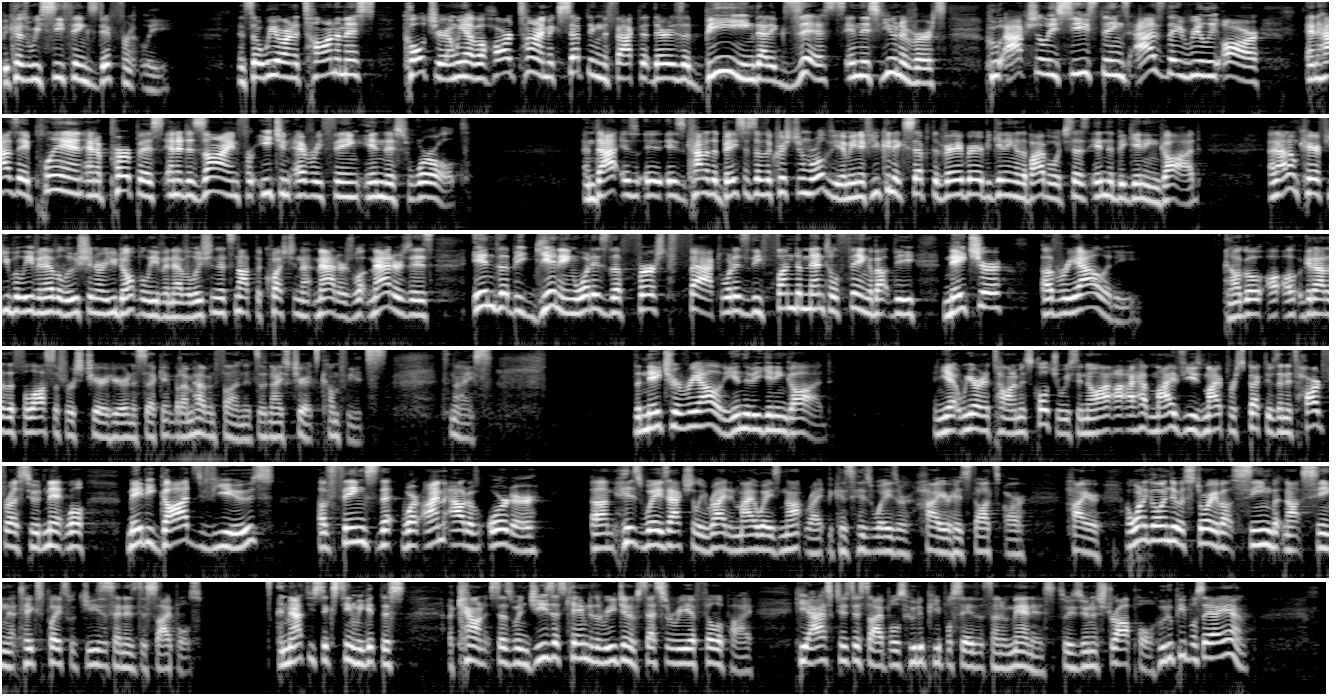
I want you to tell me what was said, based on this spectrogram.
because we see things differently. And so we are an autonomous culture, and we have a hard time accepting the fact that there is a being that exists in this universe who actually sees things as they really are and has a plan and a purpose and a design for each and everything in this world. And that is, is kind of the basis of the Christian worldview. I mean, if you can accept the very, very beginning of the Bible, which says, in the beginning, God, and I don't care if you believe in evolution or you don't believe in evolution, that's not the question that matters. What matters is, in the beginning, what is the first fact? What is the fundamental thing about the nature of reality? And I'll go, I'll, I'll, get out of the philosopher's chair here in a second, but I'm having fun. It's a nice chair, it's comfy, it's, it's nice. The nature of reality, in the beginning, God. And yet we are an autonomous culture. We say, no, I, I have my views, my perspectives, and it's hard for us to admit, well, maybe God's views of things that where I'm out of order, um, his ways actually right and my ways not right because his ways are higher, his thoughts are higher. I want to go into a story about seeing but not seeing that takes place with Jesus and his disciples. In Matthew 16, we get this account. It says, When Jesus came to the region of Caesarea Philippi, he asked his disciples, Who do people say the Son of Man is? So he's doing a straw poll. Who do people say I am?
